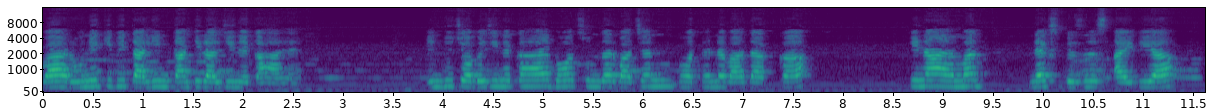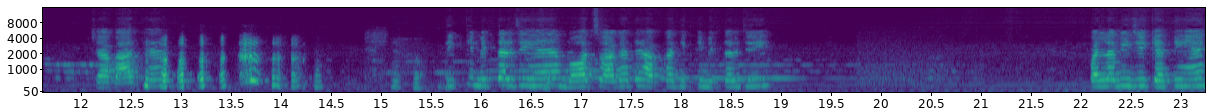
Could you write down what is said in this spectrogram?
वाह, रोने की भी तालीम कांटीलाल जी ने कहा है। इंदु चौबे जी ने कहा है, बहुत सुंदर वाचन, बहुत धन्यवाद आपका। Hina Ahmad next business idea क्या बात है? दीप्ति मित्तल जी हैं बहुत स्वागत है आपका दीप्ति मित्तल जी। पल्लवी जी कहती हैं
